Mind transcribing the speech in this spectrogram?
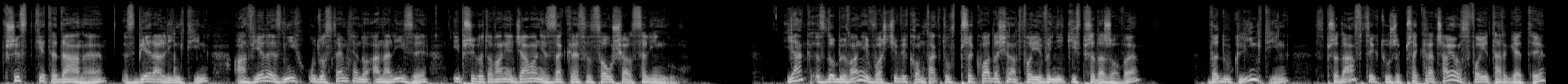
Wszystkie te dane zbiera LinkedIn, a wiele z nich udostępnia do analizy i przygotowania działań z zakresu social sellingu. Jak zdobywanie właściwych kontaktów przekłada się na Twoje wyniki sprzedażowe? Według LinkedIn sprzedawcy, którzy przekraczają swoje targety,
